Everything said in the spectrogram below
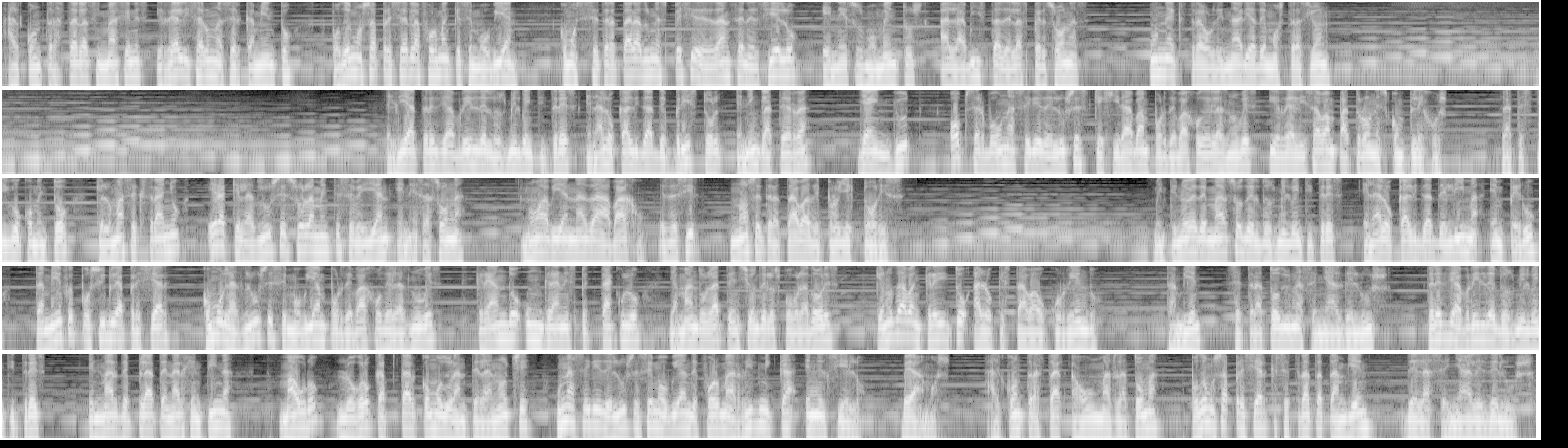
Al contrastar las imágenes y realizar un acercamiento, podemos apreciar la forma en que se movían como si se tratara de una especie de danza en el cielo, en esos momentos, a la vista de las personas. Una extraordinaria demostración. El día 3 de abril del 2023, en la localidad de Bristol, en Inglaterra, Jane Judd observó una serie de luces que giraban por debajo de las nubes y realizaban patrones complejos. La testigo comentó que lo más extraño era que las luces solamente se veían en esa zona, no había nada abajo, es decir, no se trataba de proyectores. 29 de marzo del 2023, en la localidad de Lima, en Perú, también fue posible apreciar cómo las luces se movían por debajo de las nubes, creando un gran espectáculo, llamando la atención de los pobladores que no daban crédito a lo que estaba ocurriendo. También se trató de una señal de luz. 3 de abril de 2023, en Mar de Plata, en Argentina, Mauro logró captar cómo durante la noche una serie de luces se movían de forma rítmica en el cielo. Veamos. Al contrastar aún más la toma, podemos apreciar que se trata también de las señales de luz.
